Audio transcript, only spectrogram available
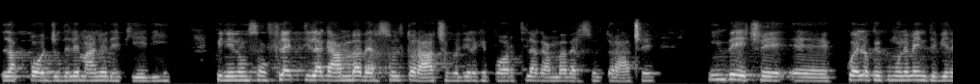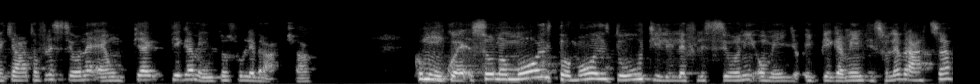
l'appoggio delle mani o dei piedi. Quindi non so, fletti la gamba verso il torace, vuol dire che porti la gamba verso il torace. Invece eh, quello che comunemente viene chiamato flessione è un pie- piegamento sulle braccia. Comunque sono molto molto utili le flessioni, o meglio i piegamenti sulle braccia,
